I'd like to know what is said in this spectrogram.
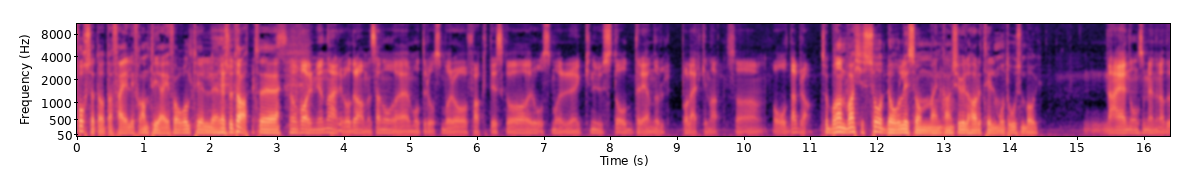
fortsetter å ta feil i framtida i forhold til resultat. Så var de jo nære å dra med seg noe mot Rosenborg, og faktisk, og Rosenborg knuste Odd 3-0 på Lerkendal. Så Odd er bra. Så Brann var ikke så dårlig som en kanskje ville ha det til mot Rosenborg? Nei, noen som mener at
